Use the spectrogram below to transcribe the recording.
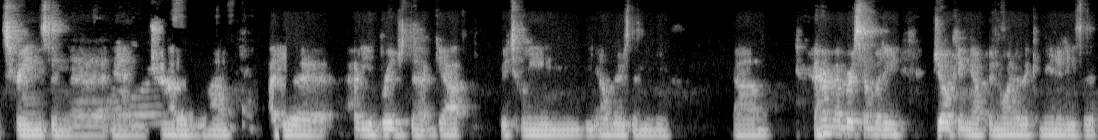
screens and uh, and traveling around. How do you how do you bridge that gap between the elders and the youth? Um, I remember somebody joking up in one of the communities that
